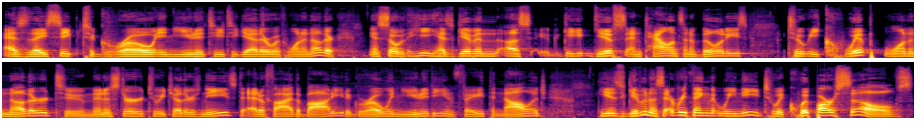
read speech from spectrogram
as they seek to grow in unity together with one another. And so he has given us gifts and talents and abilities to equip one another to minister to each other's needs, to edify the body, to grow in unity and faith and knowledge. He has given us everything that we need to equip ourselves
